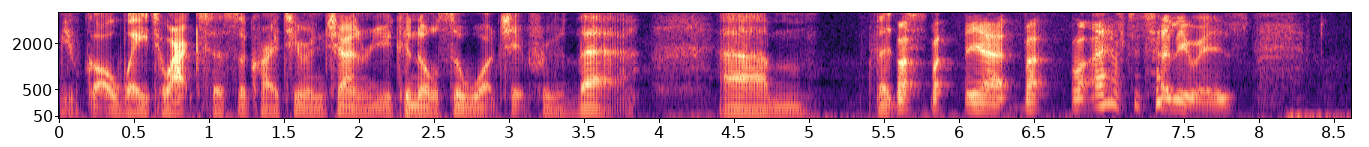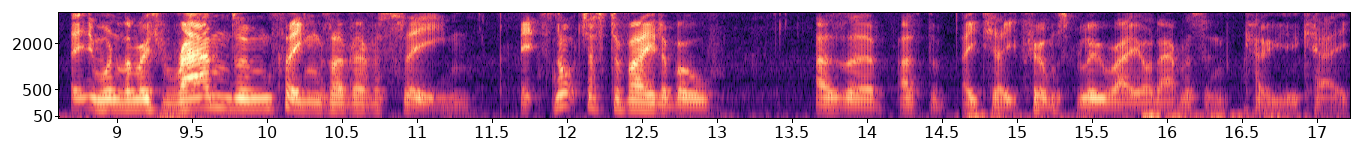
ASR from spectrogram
you've got a way to access the Criterion channel, you can also watch it through there. Um, but, But, but yeah, but what I have to tell you is eh, one of the most random things I've ever seen. It's not just available as a as the 88 Films Blu-ray on Amazon Co UK,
